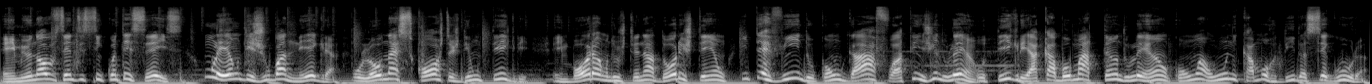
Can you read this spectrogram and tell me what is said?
Em 1956, um leão de juba negra pulou nas costas de um tigre, embora um dos treinadores tenham intervindo com um garfo atingindo o leão. O tigre acabou matando o leão com uma única mordida segura.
